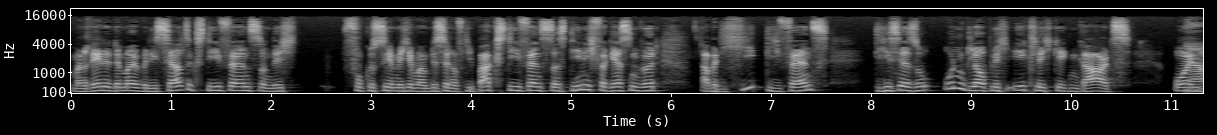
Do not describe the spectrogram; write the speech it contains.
man redet immer über die Celtics Defense und ich fokussiere mich immer ein bisschen auf die Bucks Defense, dass die nicht vergessen wird. Aber die Heat Defense, die ist ja so unglaublich eklig gegen Guards. Und ja.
